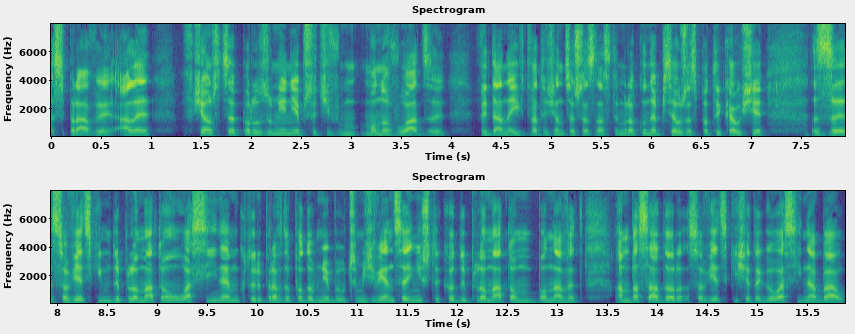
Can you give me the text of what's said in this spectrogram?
e, sprawy, ale w książce Porozumienie przeciw monowładzy, wydanej w 2016 roku, napisał, że spotykał się z sowieckim dyplomatą Łasinem, który prawdopodobnie był czymś więcej niż tylko dyplomatą, bo nawet ambasador sowiecki się tego Łasina bał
